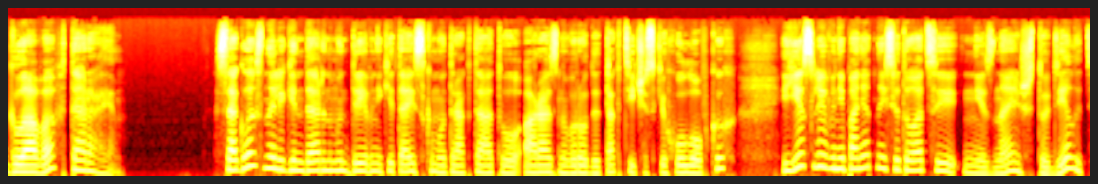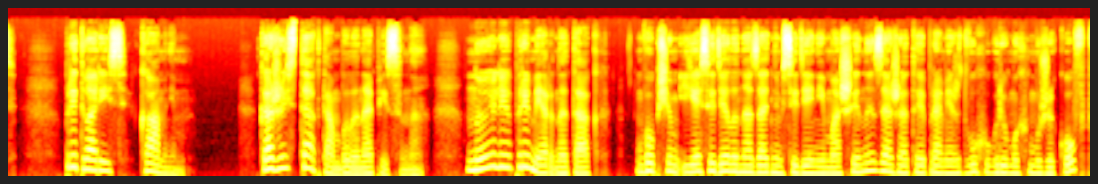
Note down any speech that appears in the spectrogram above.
Глава вторая. Согласно легендарному древнекитайскому трактату о разного рода тактических уловках, если в непонятной ситуации не знаешь, что делать, притворись камнем. Кажись, так там было написано. Ну или примерно так. В общем, я сидела на заднем сидении машины, зажатая промеж двух угрюмых мужиков,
